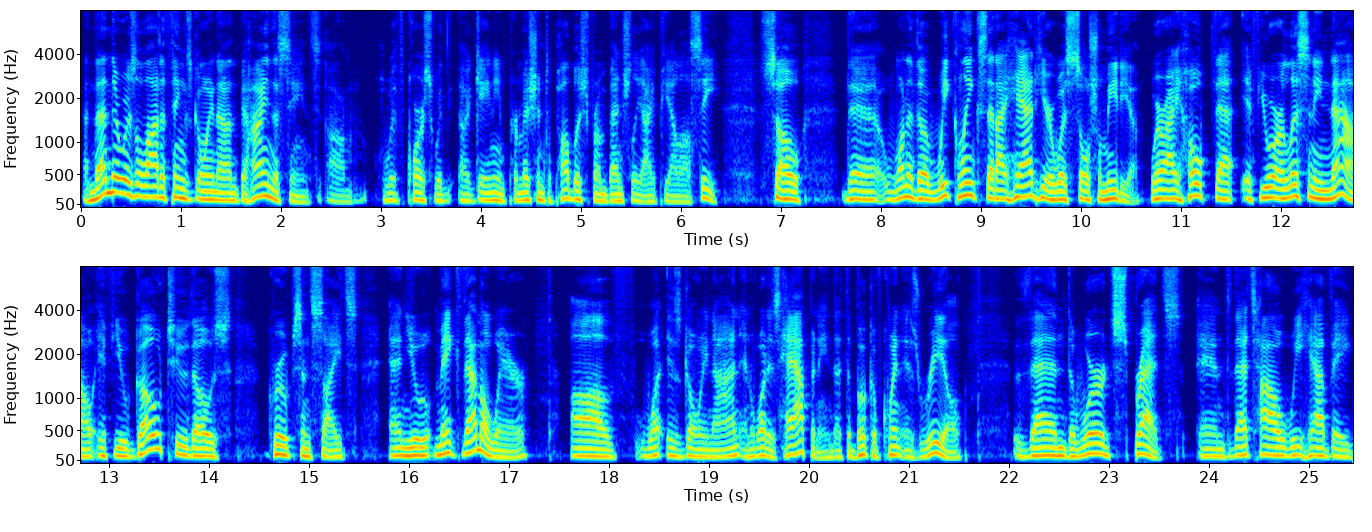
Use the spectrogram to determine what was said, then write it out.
And then there was a lot of things going on behind the scenes, um, with, of course, with uh, gaining permission to publish from Benchley IPLLC. So the one of the weak links that I had here was social media, where I hope that if you are listening now, if you go to those groups and sites and you make them aware of what is going on and what is happening, that the Book of Quint is real, then the word spreads. And that's how we have a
